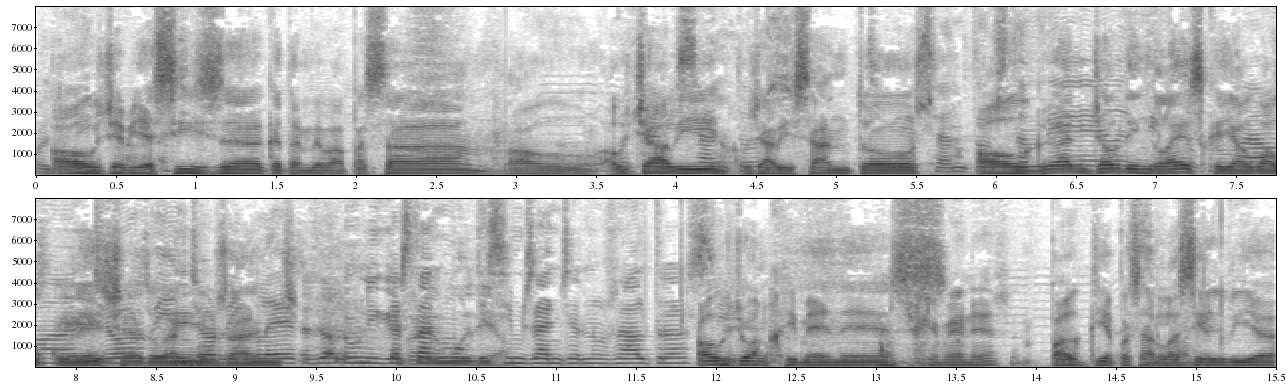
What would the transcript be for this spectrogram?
el Xavier Sisa, que també va passar, el, el Javi, el Javi Santos, el gran Jordi Inglés, que ja ho vau conèixer Jordi, durant molts anys, que que ha estat moltíssims anys amb nosaltres. el Joan Jiménez, Jiménez. per aquí ha passat la Sílvia,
